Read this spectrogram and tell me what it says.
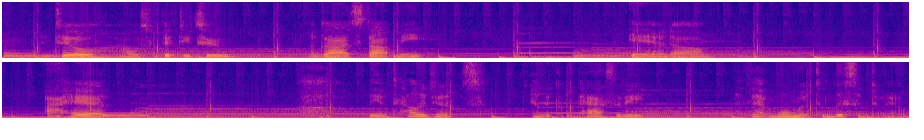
until I was 52, and God stopped me. And um, I had the intelligence and the capacity at that moment to listen to him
